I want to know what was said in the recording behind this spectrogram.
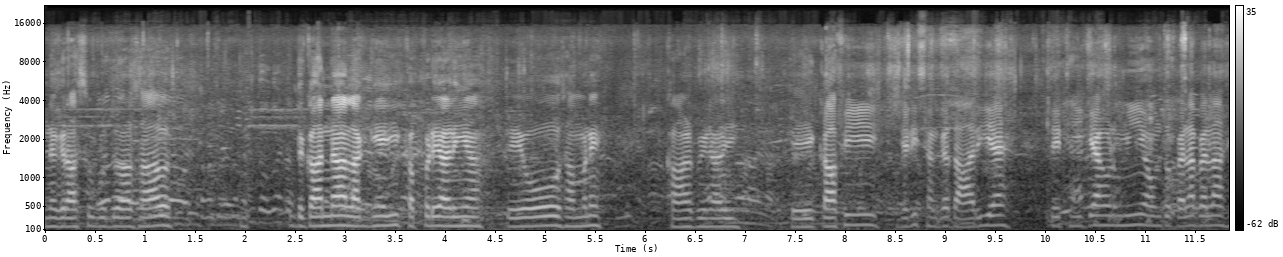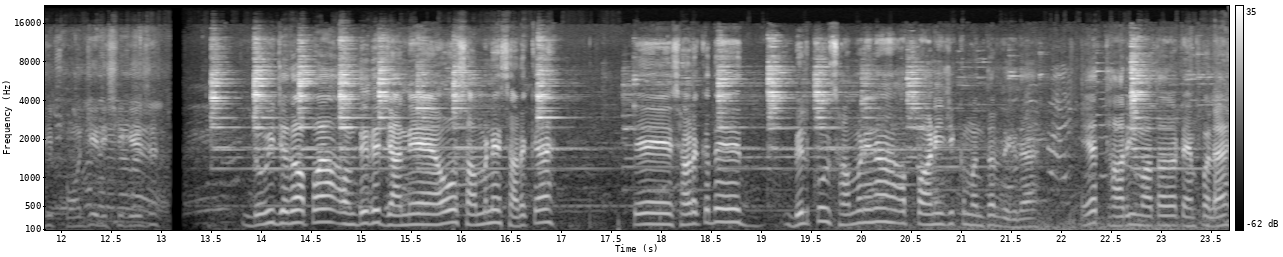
ਨਗਰਾਸੂ ਗੁਰਦੁਆਰਾ ਸਾਹਿਬ। ਦੁਕਾਨਾਂ ਲੱਗ ਗਈਆਂ ਜੀ ਕੱਪੜੇ ਵਾਲੀਆਂ ਤੇ ਉਹ ਸਾਹਮਣੇ ਖਾਣ ਪੀਣ ਵਾਲੀ ਤੇ ਕਾਫੀ ਜਿਹੜੀ ਸੰਗਤ ਆ ਰਹੀ ਹੈ ਤੇ ਠੀਕ ਹੈ ਹੁਣ ਮੀਂਹ ਆਉਣ ਤੋਂ ਪਹਿਲਾਂ ਪਹਿਲਾਂ ਅਸੀਂ ਪਹੁੰਚ ਗਏ ਰਿਸ਼ੀਕੇਸ਼। ਦੋਈ ਜਦੋਂ ਆਪਾਂ ਆਉਂਦੇ ਤੇ ਜਾਂਦੇ ਆ ਉਹ ਸਾਹਮਣੇ ਸੜਕ ਹੈ ਤੇ ਸੜਕ ਦੇ ਬਿਲਕੁਲ ਸਾਹਮਣੇ ਨਾ ਆ ਪਾਣੀ 'ਚ ਇੱਕ ਮੰਦਿਰ ਦਿਖਦਾ ਹੈ। ਇਹ ਥਾਰੀ ਮਾਤਾ ਦਾ ਟੈਂਪਲ ਹੈ।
